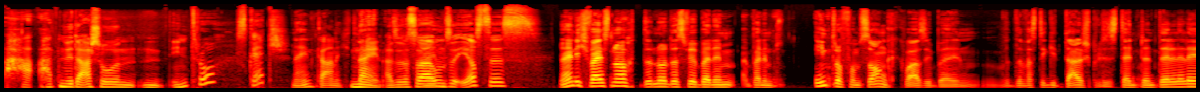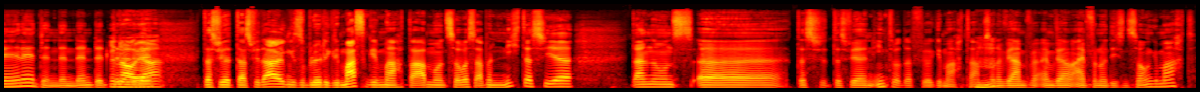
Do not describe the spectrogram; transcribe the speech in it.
ha hatten wir da schon ein Intro-Sketch? Nein, gar nicht. Nein, also das war Nein. unser erstes. Nein, ich weiß noch, nur dass wir bei dem, bei dem Intro vom Song quasi, bei dem, was die Gitarre spielt, ist Genau, ja. Dass wir, dass wir da irgendwie so blöde Grimassen gemacht haben und sowas, aber nicht, dass wir dann uns, äh, dass, wir- dass wir ein Intro dafür gemacht haben, Mhm. sondern wir haben, wir haben einfach nur diesen Song gemacht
